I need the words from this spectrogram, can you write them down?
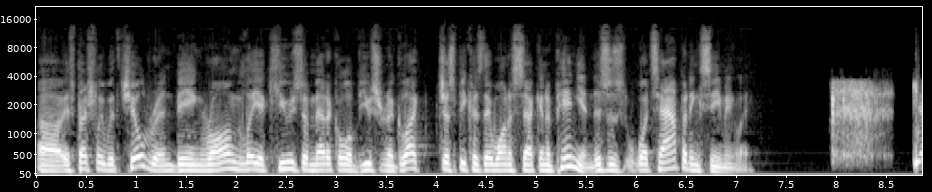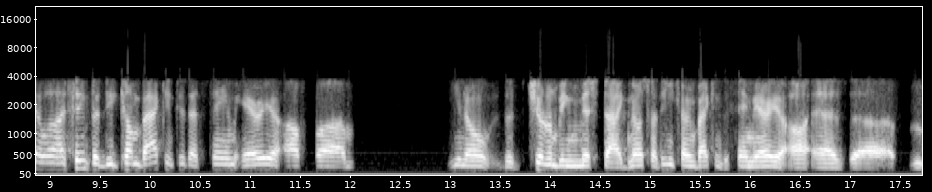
uh, especially with children, being wrongly accused of medical abuse or neglect just because they want a second opinion? This is what's happening seemingly. Yeah, well, I think that you come back into that same area of, um, you know, the children being misdiagnosed. I think you're coming back into the same area uh, as uh,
